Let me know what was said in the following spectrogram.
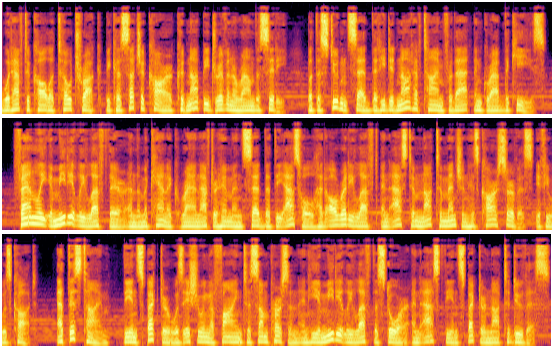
would have to call a tow truck because such a car could not be driven around the city, but the student said that he did not have time for that and grabbed the keys. Fan immediately left there and the mechanic ran after him and said that the asshole had already left and asked him not to mention his car service if he was caught. At this time, the inspector was issuing a fine to some person and he immediately left the store and asked the inspector not to do this.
